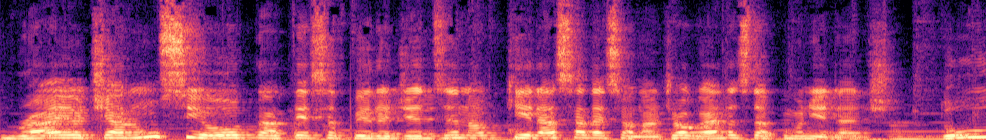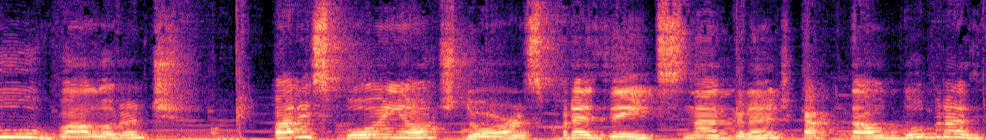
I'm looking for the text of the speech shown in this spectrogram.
Riot anunciou na terça-feira, dia 19, que irá selecionar jogadas da comunidade do Valorant para expor em outdoors presentes na grande capital do Brasil,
